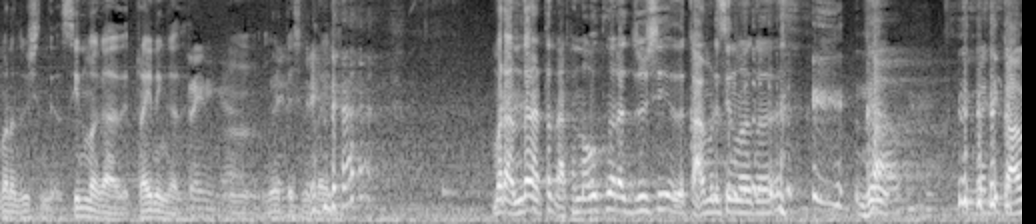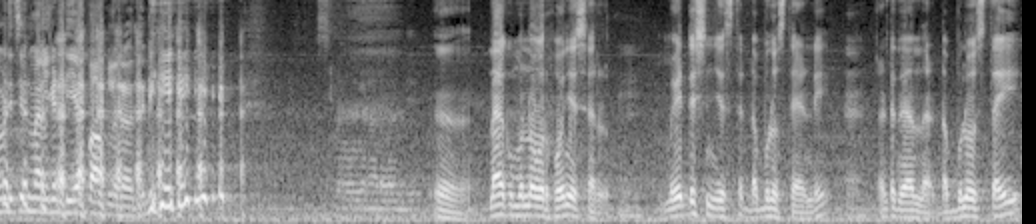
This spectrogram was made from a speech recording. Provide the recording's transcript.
మనం చూసింది. సినిమా కాదు ట్రైనింగ్ అది. Meditation training. మరి అందరు అట్ట అట్ట నవ్వుతున్నారు అది చూసి కామెడీ సినిమా కామెడీ సినిమాల కంటే ఏ పాపులర్ అవుతుంది? ఆ, నాకు మొన్న ఒకరు ఫోన్ చేశారు. మెడిటేషన్ చేస్తే డబ్బులు వస్తాయండి. అంటే నేను అన్నా డబ్బులు వస్తాయి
